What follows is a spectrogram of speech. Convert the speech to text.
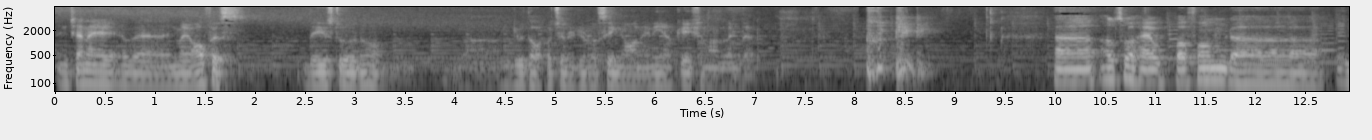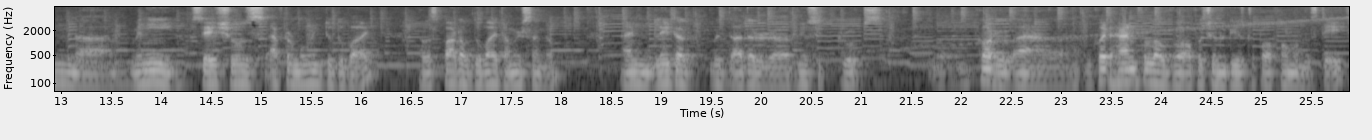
in Chennai, uh, in my office, they used to you know uh, give the opportunity to sing on any occasion or like that. Uh, also have performed uh, in uh, many stage shows after moving to Dubai. I was part of Dubai Tamil Sangam and later with other uh, music groups. Got uh, quite a handful of opportunities to perform on the stage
